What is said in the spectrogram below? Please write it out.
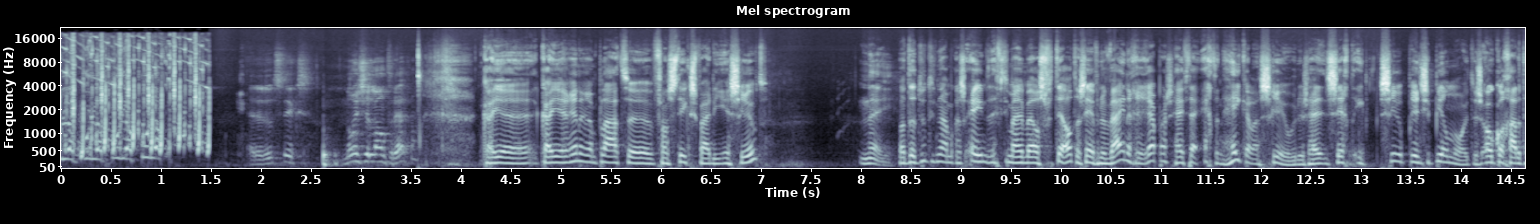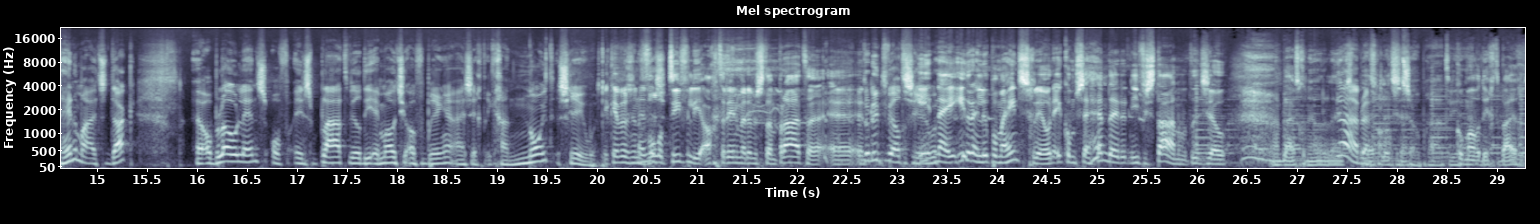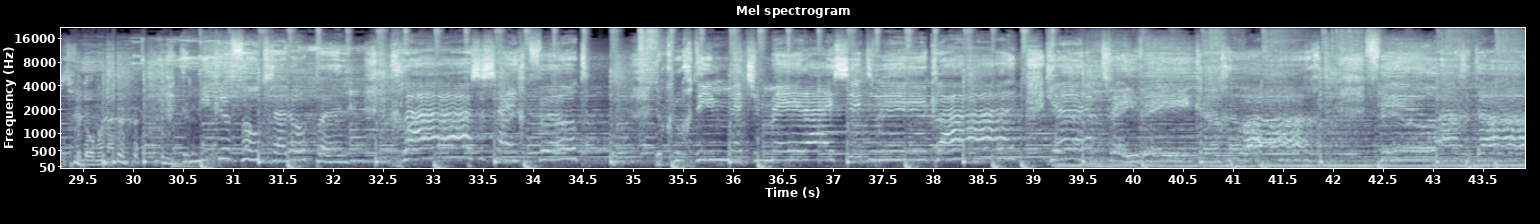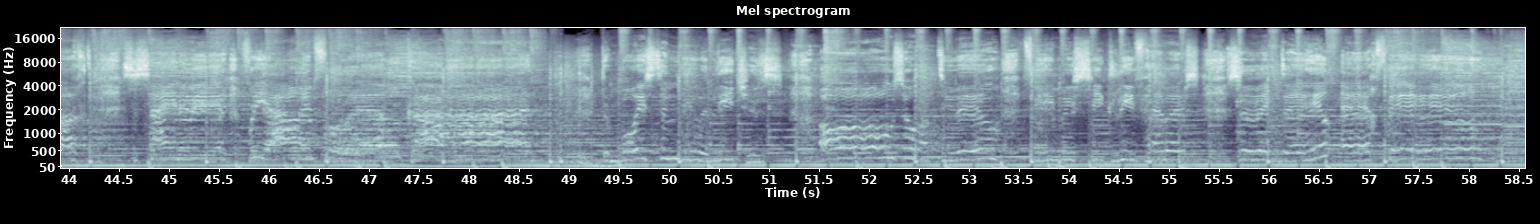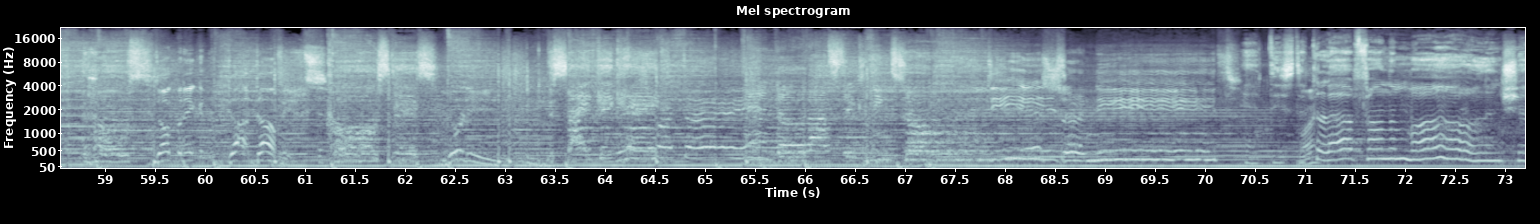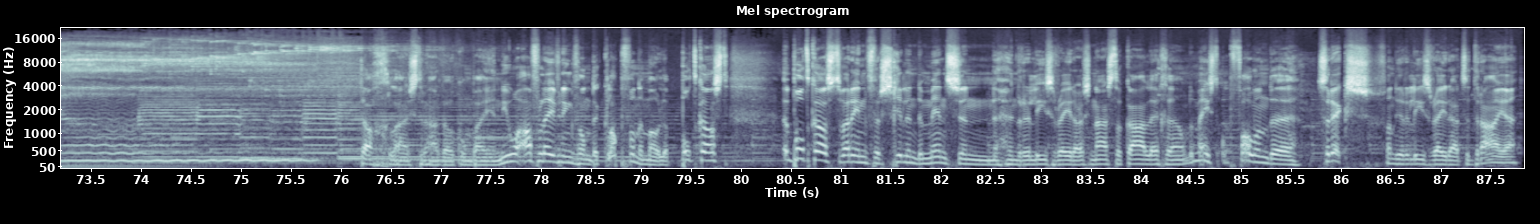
Pull up, pull up, pull up, pull up. Ja, dat doet Stix. Nonchalant rap. Kan je, kan je herinneren een plaat eh, van Stix waar die in schreeuwt? Nee. Want dat doet hij namelijk als één, dat heeft hij mij wel eens verteld. Als een van de weinige rappers heeft hij echt een hekel aan schreeuwen. Dus hij zegt, ik schreeuw principieel nooit. Dus ook al gaat het helemaal uit zijn dak, eh, op Lowlands of in zijn plaat wil die emotie overbrengen. Hij zegt, ik ga nooit schreeuwen. Ik heb dus een En dus- volle Tivoli achterin met hem staan praten. eh, en- Toen liep hij wel te schreeuwen. I- nee, iedereen liep om me heen te schreeuwen. En ik kom ze hem deed het niet verstaan. Want het is zo... Hij blijft gewoon heel Ja, hij blijft gewoon zo praten. ja. Kom maar wat dichterbij, godverdomme. De microfoon staat open, glazen zijn gevuld. De kroeg die met je meereist zit weer klaar. Je hebt twee weken gewacht, veel aan gedacht. Ze zijn er weer voor jou en voor elkaar. De mooiste nieuwe liedjes, oh zo actueel. Vier muziekliefhebbers, ze weten heel erg veel. Dat ben ik, da David. Co-host is Jordi. de sidekick heet En de laatste klinkt zo Die is er niet. Het is de club van de Molen Show Dag luisteraar, welkom bij een nieuwe aflevering van de Klap van de Molen podcast. Een podcast waarin verschillende mensen hun release radars naast elkaar leggen om de meest opvallende tracks van die release radar te draaien.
